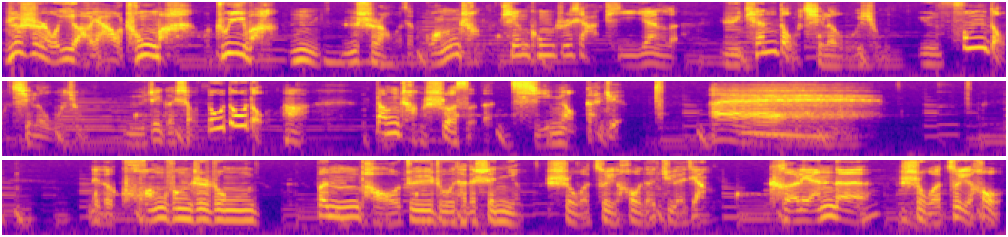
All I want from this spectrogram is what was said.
于是呢，我一咬牙，我冲吧，我追吧，嗯。于是啊，我在广场的天空之下，体验了与天斗其乐无穷，与风斗其乐无穷，与这个小兜兜斗啊，当场射死的奇妙感觉。哎，那个狂风之中奔跑追逐他的身影，是我最后的倔强。可怜的是，我最后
